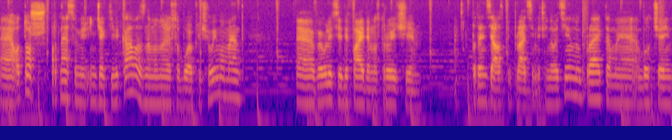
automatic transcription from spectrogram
Е, Отож, партнерство між Injective і Kava знаменує собою ключовий момент е, в еволюції DeFi, демонструючи потенціал співпраці між інноваційними проектами блокчейн,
